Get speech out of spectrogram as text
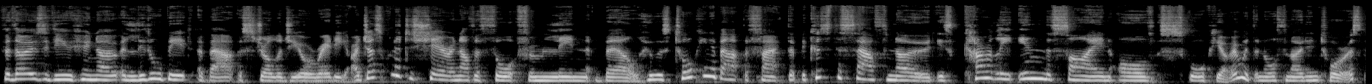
For those of you who know a little bit about astrology already, I just wanted to share another thought from Lynn Bell, who was talking about the fact that because the South Node is currently in the sign of Scorpio with the North Node in Taurus,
